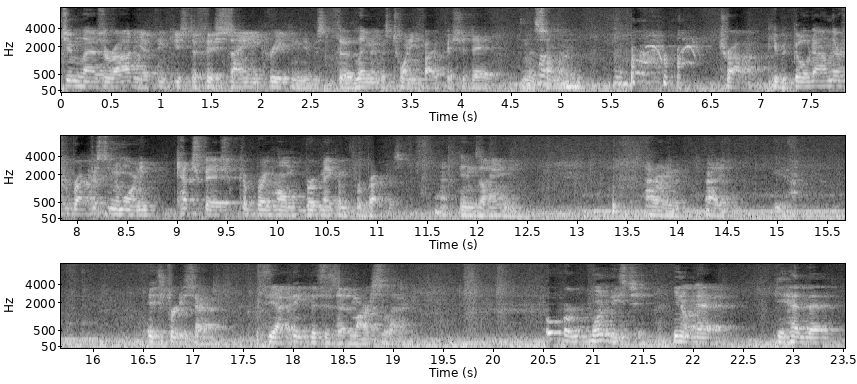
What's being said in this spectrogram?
Jim Lazarati, I think, used to fish Siney Creek, and it was the limit was 25 fish a day in the summer. Trout. He would go down there for breakfast in the morning, catch fish, could bring home, make them for breakfast in Zion. I don't even. I, yeah. It's pretty sad. See, I think this is Ed Marcellak. Oh, or one of these two. You know, Ed. He had that.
